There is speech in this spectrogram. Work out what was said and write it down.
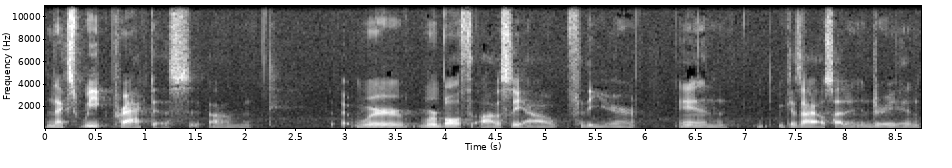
next week practice. Um, we're we're both obviously out for the year, and because I also had an injury, and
